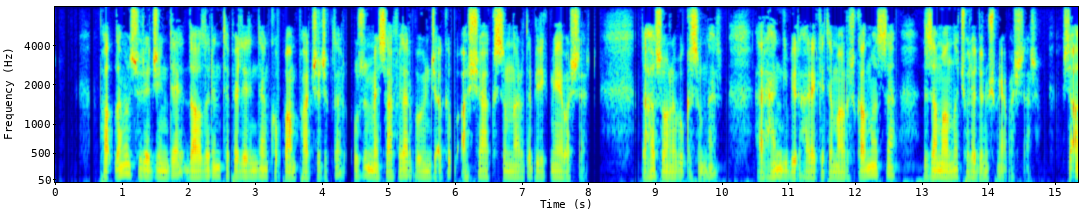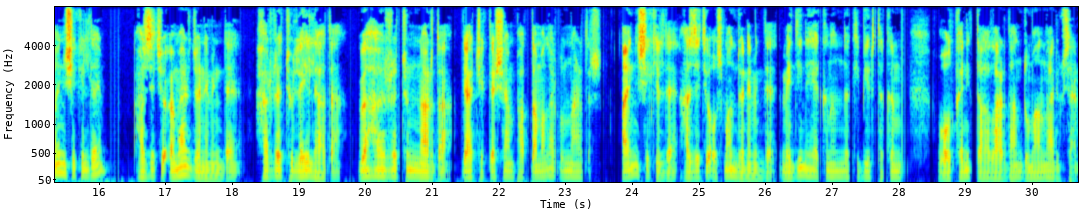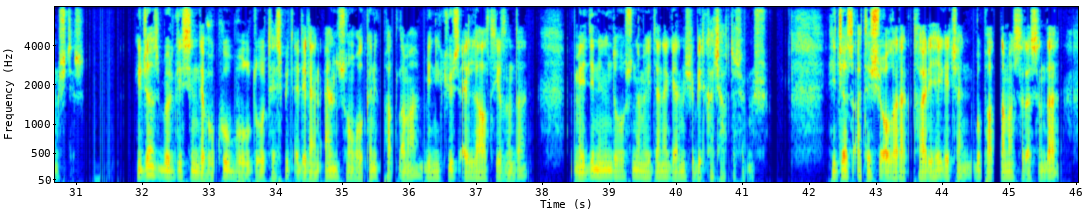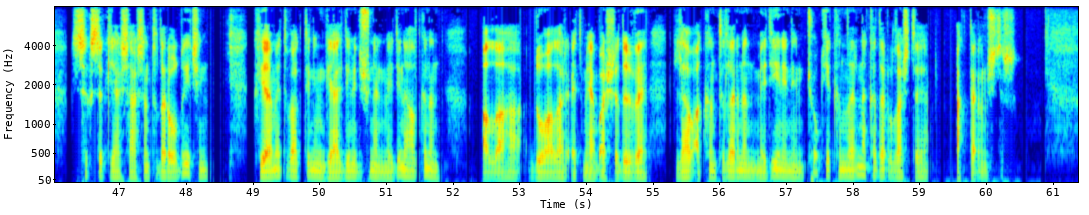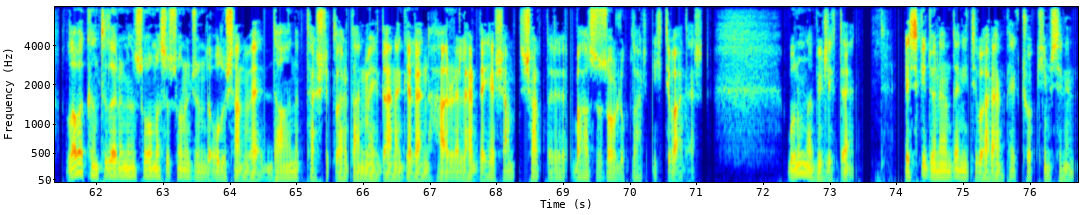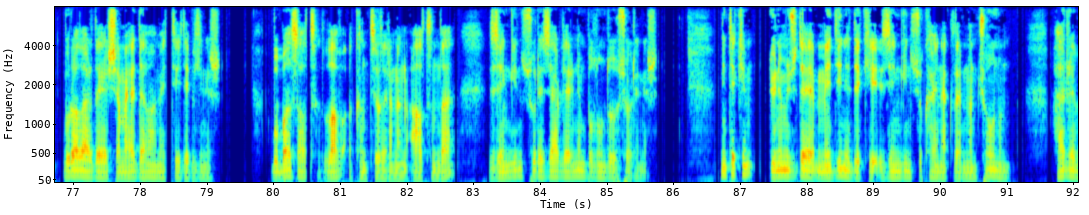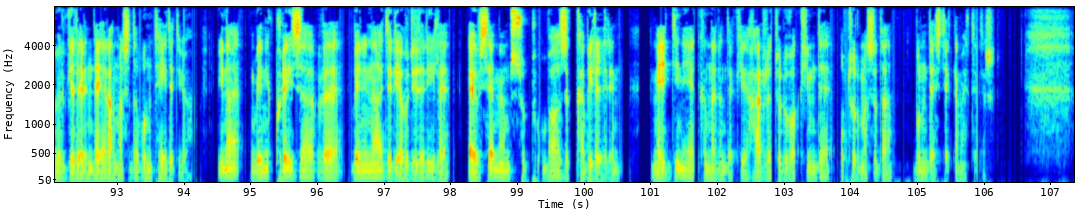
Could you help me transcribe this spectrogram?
Patlama sürecinde dağların tepelerinden kopan parçacıklar uzun mesafeler boyunca akıp aşağı kısımlarda birikmeye başlar. Daha sonra bu kısımlar herhangi bir harekete maruz kalmazsa zamanla çöle dönüşmeye başlar. İşte aynı şekilde Hazreti Ömer döneminde Harretü Leyla'da ve Harretü Nar'da gerçekleşen patlamalar bunlardır. Aynı şekilde Hz. Osman döneminde Medine yakınındaki bir takım volkanik dağlardan dumanlar yükselmiştir. Hicaz bölgesinde vuku bulduğu tespit edilen en son volkanik patlama 1256 yılında Medine'nin doğusunda meydana gelmiş ve birkaç hafta sürmüş. Hicaz ateşi olarak tarihe geçen bu patlama sırasında sık sık yer sarsıntılar olduğu için kıyamet vaktinin geldiğini düşünen Medine halkının Allah'a dualar etmeye başladığı ve lav akıntılarının Medine'nin çok yakınlarına kadar ulaştığı aktarılmıştır. Lav akıntılarının soğuması sonucunda oluşan ve dağınık taşlıklardan meydana gelen harrelerde yaşam şartları bazı zorluklar ihtiva eder. Bununla birlikte eski dönemden itibaren pek çok kimsenin buralarda yaşamaya devam ettiği de bilinir. Bu bazalt lav akıntılarının altında zengin su rezervlerinin bulunduğu söylenir. Nitekim günümüzde Medine'deki zengin su kaynaklarının çoğunun Harre bölgelerinde yer alması da bunu teyit ediyor. Yine Beni Kureyza ve Beni Nadir Yahudileri ile Evse mensup bazı kabilelerin Medine yakınlarındaki Harretül Vakim'de oturması da bunu desteklemektedir.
